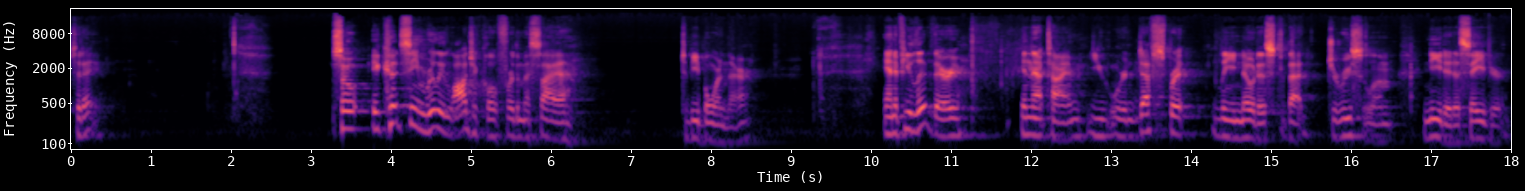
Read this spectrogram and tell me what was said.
today. So it could seem really logical for the Messiah to be born there. And if you lived there in that time, you were desperately noticed that Jerusalem needed a Savior.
